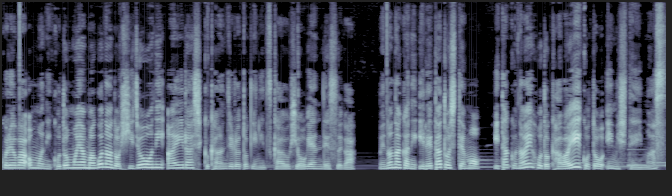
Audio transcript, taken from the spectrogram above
これは主に子供や孫など非常に愛らしく感じるときに使う表現ですが、目の中に入れたとしても痛くないほど可愛いことを意味しています。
